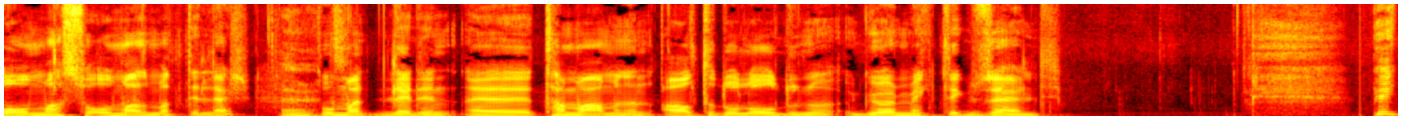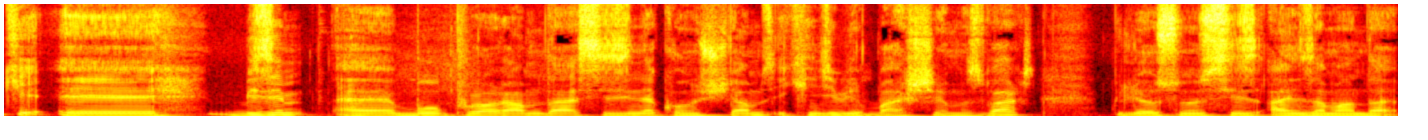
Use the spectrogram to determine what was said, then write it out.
olmazsa olmaz maddeler. Evet. Bu maddelerin e, tamamının altı dolu olduğunu görmek de güzeldi. Peki e, bizim e, bu programda sizinle konuşacağımız ikinci bir başlığımız var. Biliyorsunuz siz aynı zamanda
